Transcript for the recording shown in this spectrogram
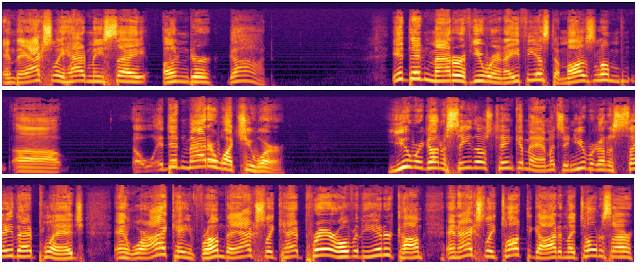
And they actually had me say, under God. It didn't matter if you were an atheist, a Muslim, uh, it didn't matter what you were. You were going to see those Ten Commandments and you were going to say that pledge. And where I came from, they actually had prayer over the intercom and actually talked to God. And they told us our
